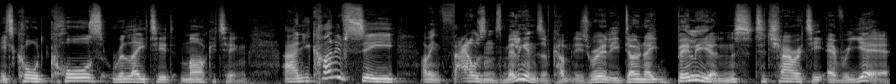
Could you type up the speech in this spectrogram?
It's called cause related marketing. And you kind of see, I mean, thousands, millions of companies really donate billions to charity every year.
